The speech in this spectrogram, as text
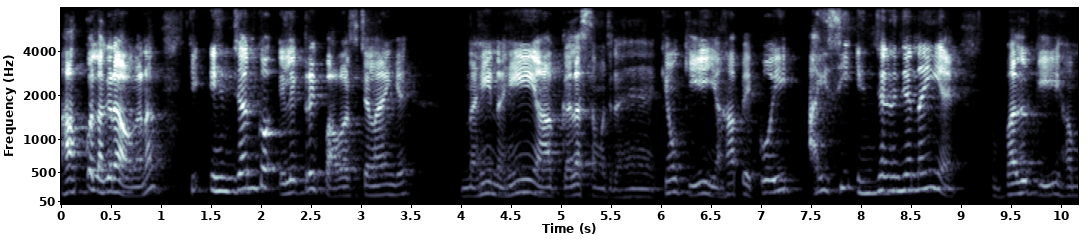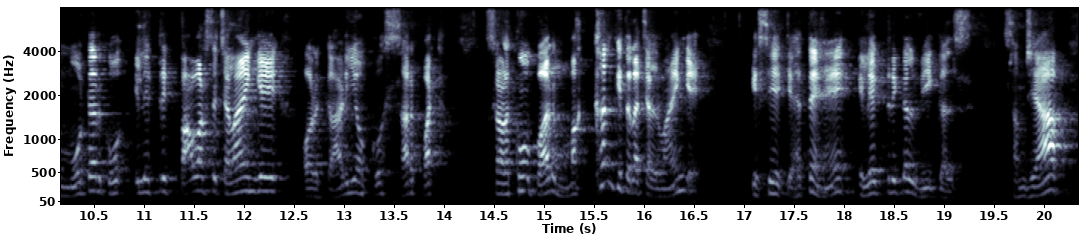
आपको लग रहा होगा ना कि इंजन को इलेक्ट्रिक पावर से चलाएँगे। नहीं नहीं, आप गलत समझ रहे हैं, क्योंकि यहाँ पे कोई आईसी इंजन इंजन नहीं है, बल्कि हम मोटर को इलेक्ट्रिक पावर से चलाएँगे और गाड़ियों को सरपट, सड़कों पर मक्खन की तरह चलवाएँगे। इसे कहते हैं इलेक्ट्रिकल व्हीकल्स समझे आप?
